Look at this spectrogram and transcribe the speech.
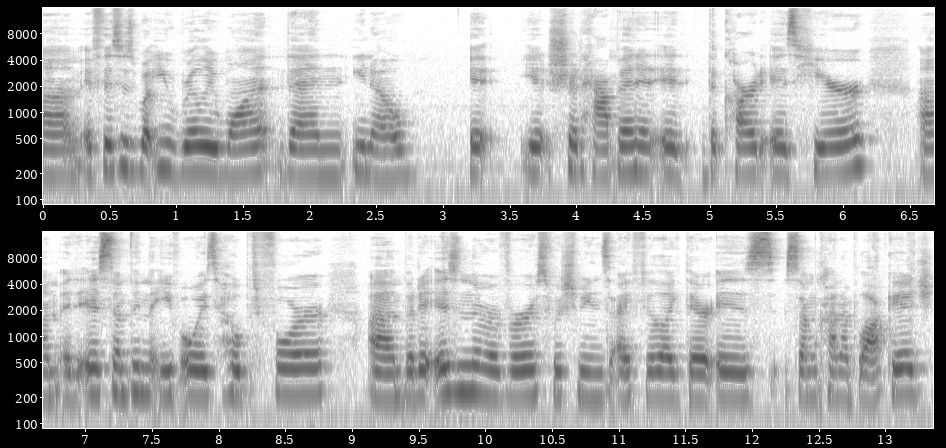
um, if this is what you really want, then you know it it should happen. It, it the card is here. Um, it is something that you've always hoped for, um, but it is in the reverse, which means I feel like there is some kind of blockage,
